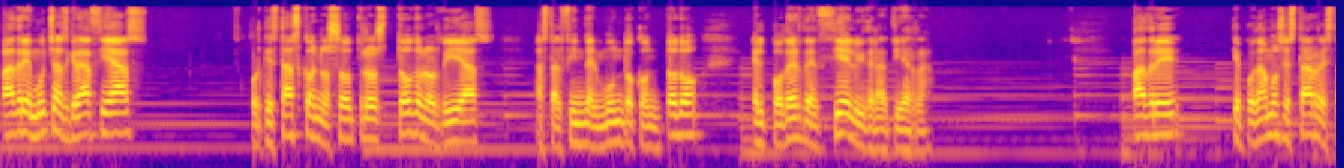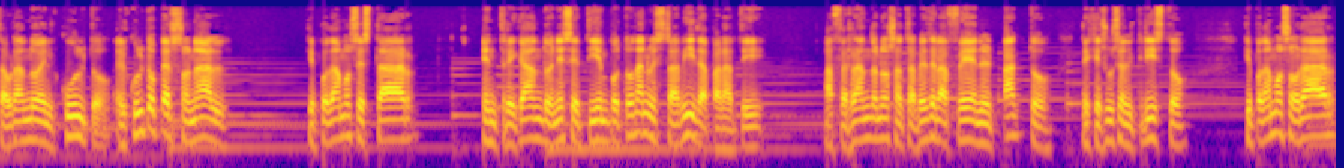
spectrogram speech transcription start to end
Padre, muchas gracias porque estás con nosotros todos los días hasta el fin del mundo con todo el poder del cielo y de la tierra. Padre, que podamos estar restaurando el culto, el culto personal, que podamos estar entregando en ese tiempo toda nuestra vida para ti, aferrándonos a través de la fe en el pacto de Jesús el Cristo, que podamos orar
